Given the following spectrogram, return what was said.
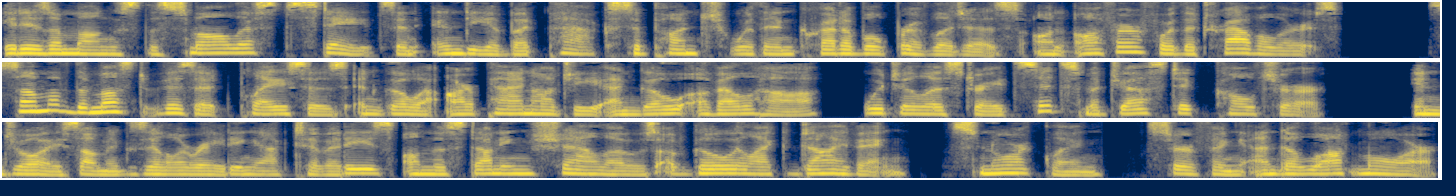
It is amongst the smallest states in India but packs a punch with incredible privileges on offer for the travelers. Some of the must-visit places in Goa are Panaji and Goa Velha, which illustrates its majestic culture. Enjoy some exhilarating activities on the stunning shallows of Goa like diving, snorkeling, surfing and a lot more.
